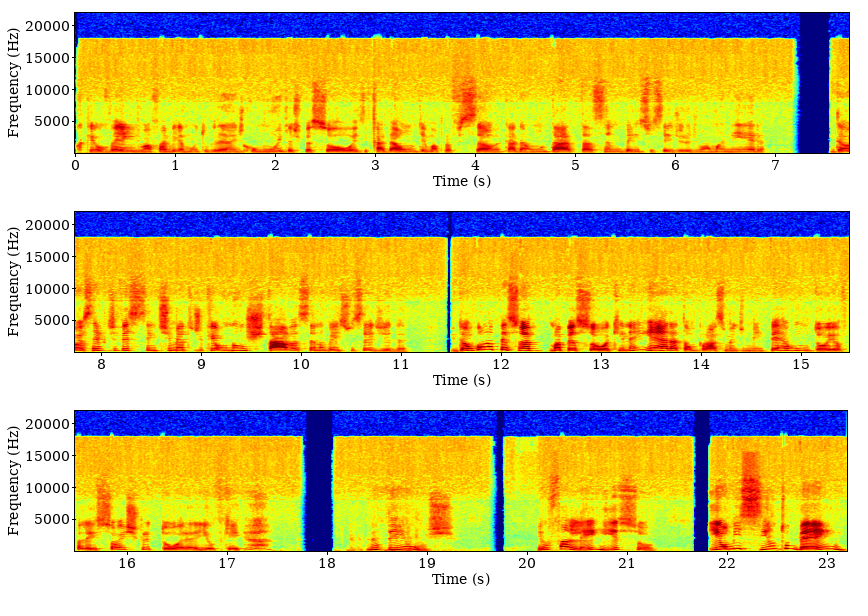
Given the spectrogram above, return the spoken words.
Porque eu venho de uma família muito grande, com muitas pessoas, e cada um tem uma profissão, e cada um tá, tá sendo bem sucedido de uma maneira. Então eu sempre tive esse sentimento de que eu não estava sendo bem sucedida. Então, quando uma pessoa, uma pessoa que nem era tão próxima de mim perguntou e eu falei, sou escritora, e eu fiquei, ah, meu Deus, eu falei isso e eu me sinto bem,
